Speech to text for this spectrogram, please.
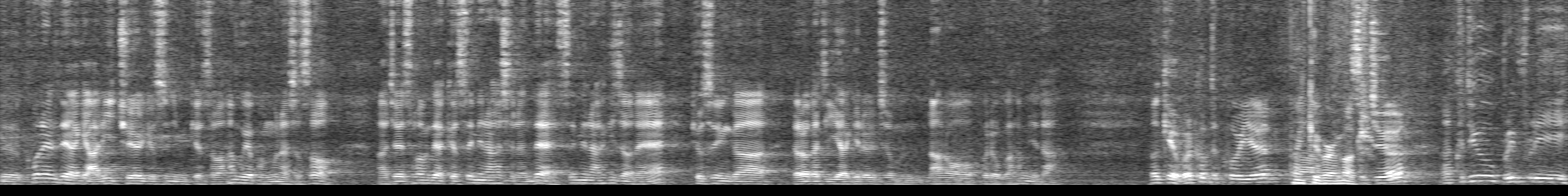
그 코넬 대학의 아리 주엘 교수님께서 한국에 방문하셔서 아, 저희 서강대학교 세미나 하시는데 세미나 하기 전에 교수님과 여러 가지 이야기를 좀 나눠보려고 합니다. Okay, welcome to Korea. Thank you very much. Professor Juels. Uh, could you briefly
